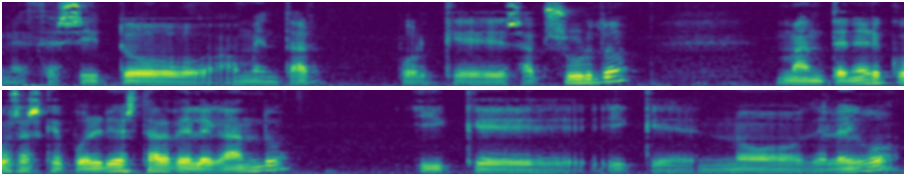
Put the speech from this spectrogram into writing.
necesito aumentar, porque es absurdo mantener cosas que podría estar delegando y que, y que no delego,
